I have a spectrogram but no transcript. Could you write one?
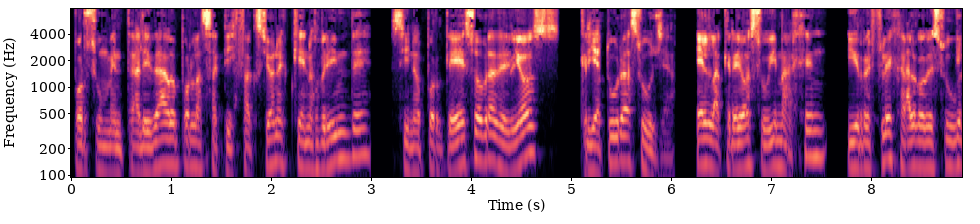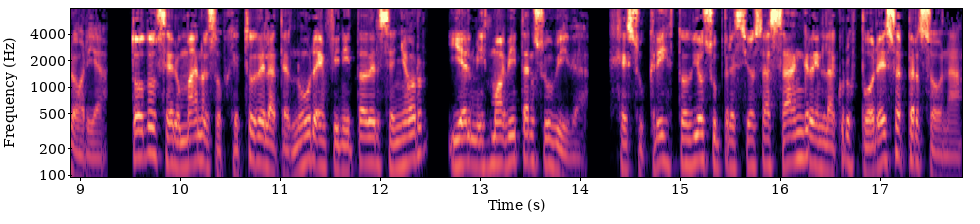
por su mentalidad o por las satisfacciones que nos brinde, sino porque es obra de Dios, criatura suya. Él la creó a su imagen, y refleja algo de su gloria. Todo ser humano es objeto de la ternura infinita del Señor, y Él mismo habita en su vida. Jesucristo dio su preciosa sangre en la cruz por esa persona.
